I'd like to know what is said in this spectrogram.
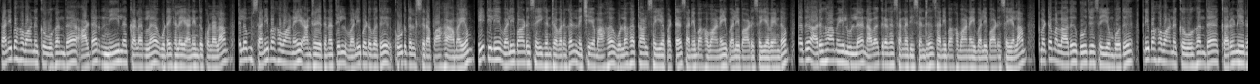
சனி பகவானுக்கு உகந்த அடர் நீல கலர்ல உடைகளை அணிந்து கொள்ளலாம். மேலும் சனி பகவானை அன்றைய தினத்தில் வழிபடுவது கூடுதல் சிறப்பாக அமையும். வீட்டிலே வழிபாடு செய்கின்றவர்கள் நிச்சயமாக உலகத்தால் செய்யப்பட்ட சனி பகவானை வழிபாடு செய்ய வேண்டும். அல்லது அருகாமையில் உள்ள நவகிரக சன்னதி சென்று சனி பகவானை வழிபாடு செய்யலாம். மட்டுமல்லாது பூஜை செய்யும் போது சனி பகவானுக்கு உகந்த கருநிற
